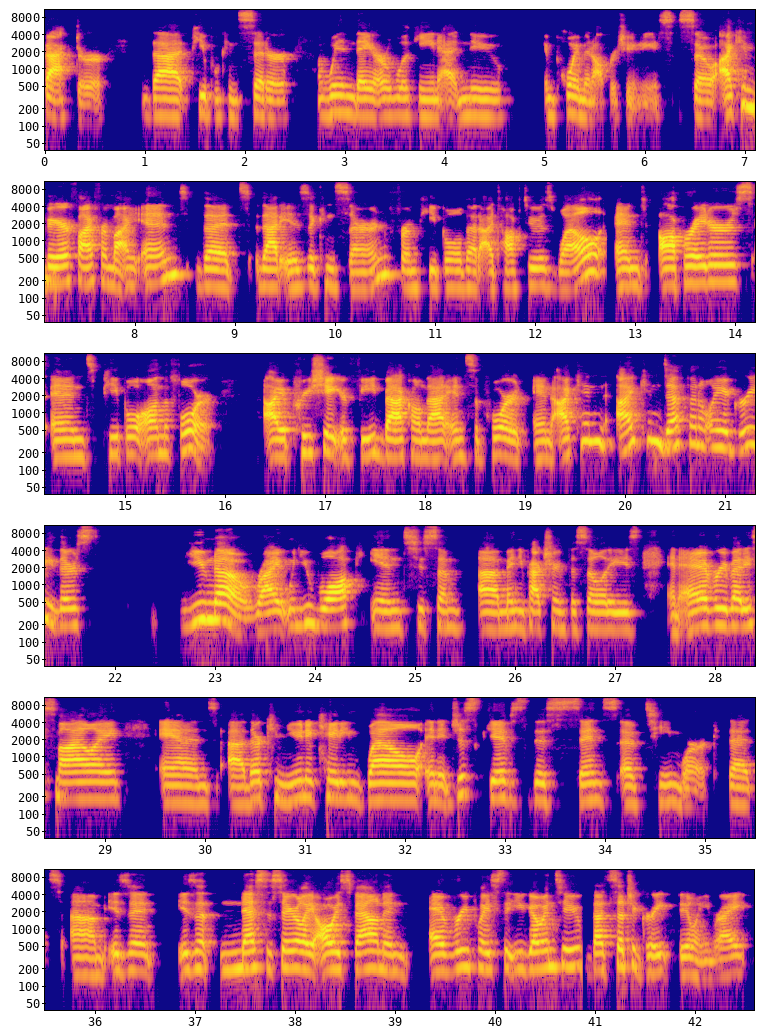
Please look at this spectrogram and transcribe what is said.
factor that people consider when they are looking at new employment opportunities. So I can verify from my end that that is a concern from people that I talk to as well and operators and people on the floor. I appreciate your feedback on that and support and I can I can definitely agree there's you know, right? When you walk into some uh, manufacturing facilities and everybody's smiling and uh, they're communicating well and it just gives this sense of teamwork that um, not isn't necessarily always found in every place that you go into. That's such a great feeling right?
